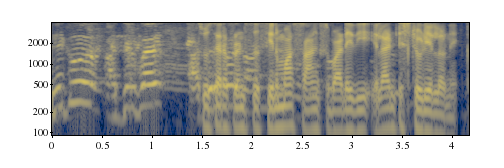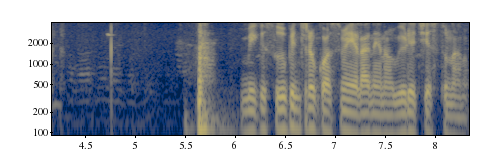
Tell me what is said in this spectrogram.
నీకు చూసారా ఫ్రెండ్స్ సినిమా సాంగ్స్ పాడేది ఇలాంటి స్టూడియోలోనే. మీకు చూపించడం కోసమే ఇలా నేను వీడియో చేస్తున్నాను.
